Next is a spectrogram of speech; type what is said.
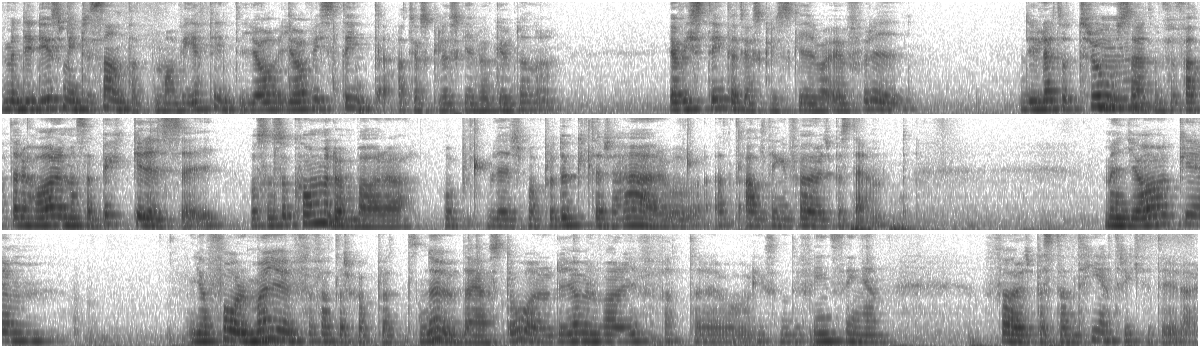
men det är det som är intressant, att man vet inte. Jag, jag visste inte att jag skulle skriva Gudarna. Jag visste inte att jag skulle skriva eufori. Det är lätt att tro Mm. så att en författare har en massa böcker i sig och sen så kommer de bara och blir små produkter så här och att allting är förutbestämt. Men jag, ehm, jag formar ju författarskapet nu där jag står och det gör väl varje författare och liksom, det finns ingen förutbestämdhet riktigt i det där.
